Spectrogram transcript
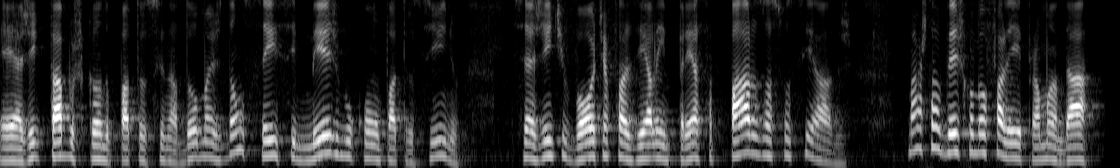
é, a gente está buscando patrocinador, mas não sei se mesmo com o patrocínio, se a gente volte a fazer ela impressa para os associados. Mas talvez, como eu falei, para mandar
